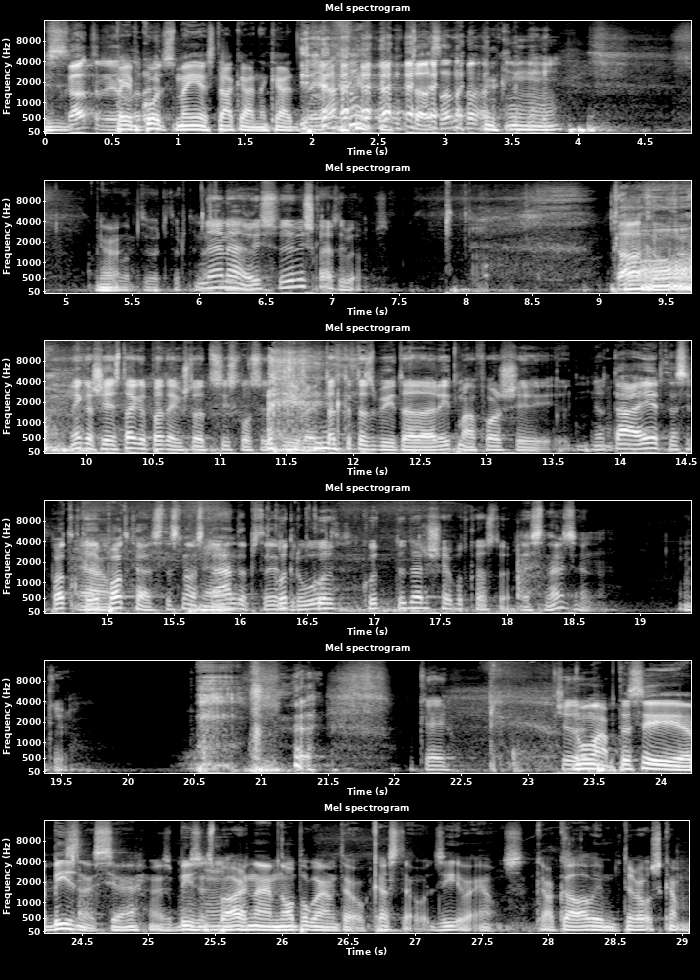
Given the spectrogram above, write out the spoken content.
Es Katru reizi. tu smējies tā kā nekad. Jā, tā sanāk. Jā. Labi, tu vari turpināt. Nē, nē, viss viss kārtībā. Tā, Vienkārši, ja es tagad pateikšu, to tas izklausās dzīvē. Tad, kad tas bija tādā ritmā, forši. Nu, tā ir. Tas ir pod podkāsts. Tas nav stand-ups. Tas ir Ko, ko, ko tu dari šajā podkāstā? Es nezinu. Okay. okay. Šitā. Nu, labi, tas ir bizness. Ja? Mēs biznesa mm -hmm. pārunājām, noplūkojām tev, kas tev dzīvē jauns. Kā Kalvim Trauskam.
